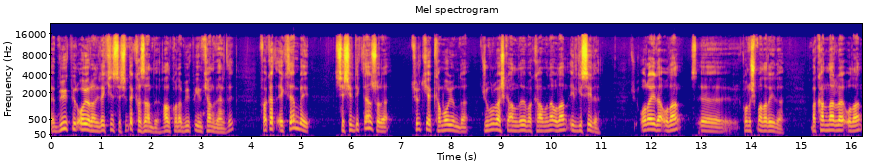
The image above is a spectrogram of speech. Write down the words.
e, büyük bir oy oranıyla ikinci seçimde kazandı. Halk ona büyük bir imkan verdi. Fakat Ekrem Bey seçildikten sonra Türkiye kamuoyunda Cumhurbaşkanlığı makamına olan ilgisiyle, orayla olan e, konuşmalarıyla, bakanlarla olan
